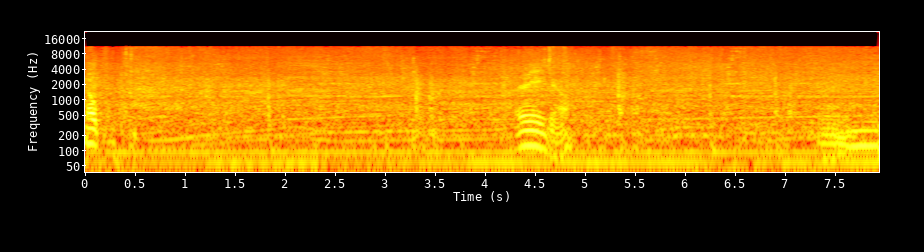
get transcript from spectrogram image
Nope. There you go. Mm.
